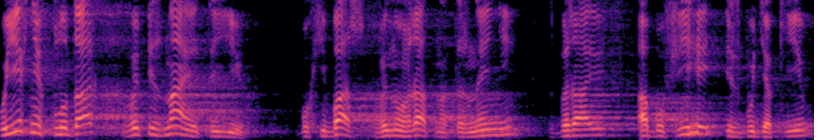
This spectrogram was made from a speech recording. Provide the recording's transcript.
У їхніх плодах ви пізнаєте їх, бо хіба ж виноград на тернині збирають або фіги із будяків?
